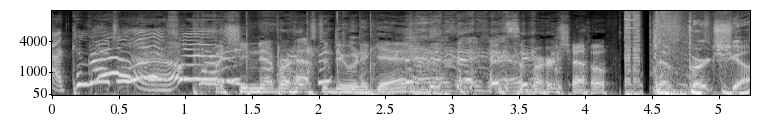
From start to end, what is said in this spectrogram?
yet. Congratulations. But she never has to do it again. it's the Burt Show. The Burt Show.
